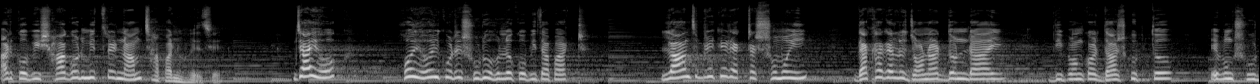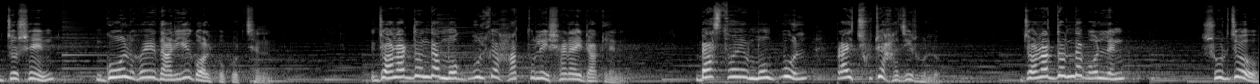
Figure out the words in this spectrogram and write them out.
আর কবি সাগর মিত্রের নাম ছাপানো হয়েছে। যাই হোক হই হৈ করে শুরু হলো কবিতা পাঠ। লাঞ্চ ব্রেকের একটা সময়ই দেখা গেল জনার্দন রায়, দীপঙ্কর দাশগুপ্ত এবং সূর্য সেন গোল হয়ে দাঁড়িয়ে গল্প করছেন। জনার্দন দা মকবুলকে হাত তুলে ইশারায় ডাকলেন। ব্যস্ত হয়ে মকবুল প্রায় ছুটে হাজির হলো। জনার্দন দা বললেন, সূর্য,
